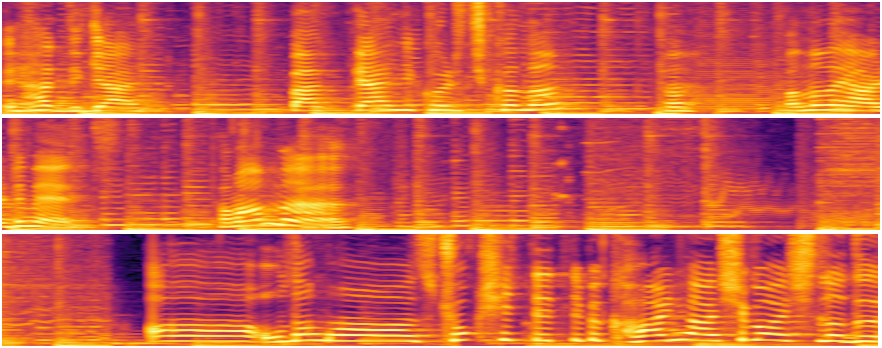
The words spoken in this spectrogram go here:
E hadi gel. Bak gel yukarı çıkalım. Heh, bana da yardım et. Tamam mı? Aa olamaz. Çok şiddetli bir kar yağışı başladı.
